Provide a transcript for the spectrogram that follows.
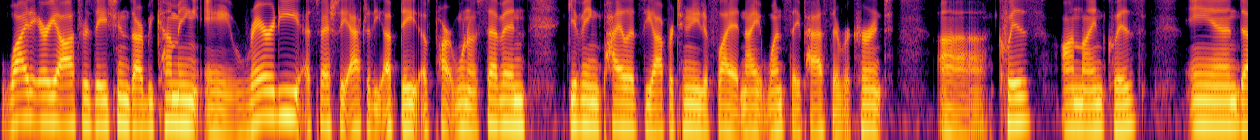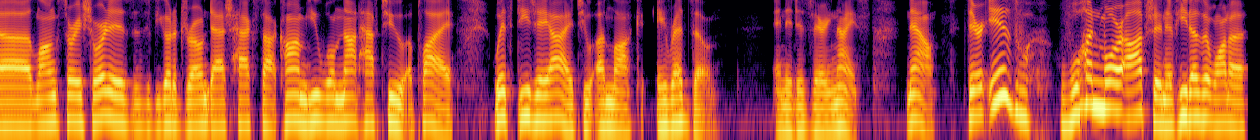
wide area authorizations are becoming a rarity, especially after the update of Part 107, giving pilots the opportunity to fly at night once they pass their recurrent uh, quiz, online quiz. And uh, long story short is, is if you go to drone-hacks.com, you will not have to apply with DJI to unlock a red zone and it is very nice. Now, there is one more option if he doesn't want to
